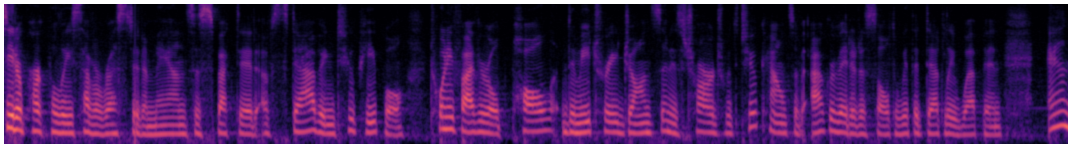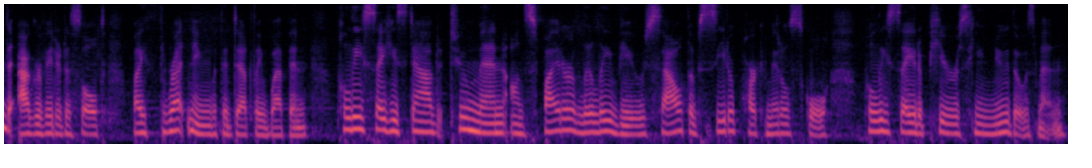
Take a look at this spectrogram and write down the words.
Cedar Park police have arrested a man suspected of stabbing two people. 25-year-old Paul Dimitri Johnson is charged with two counts of aggravated assault with a deadly weapon and aggravated assault by threatening with a deadly weapon. Police say he stabbed two men on Spider Lily View south of Cedar Park Middle School. Police say it appears he knew those men.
